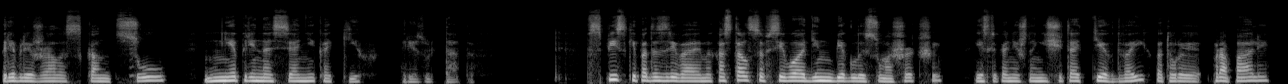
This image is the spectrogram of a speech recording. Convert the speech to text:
приближалось к концу, не принося никаких результатов. В списке подозреваемых остался всего один беглый сумасшедший, если, конечно, не считать тех двоих, которые пропали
